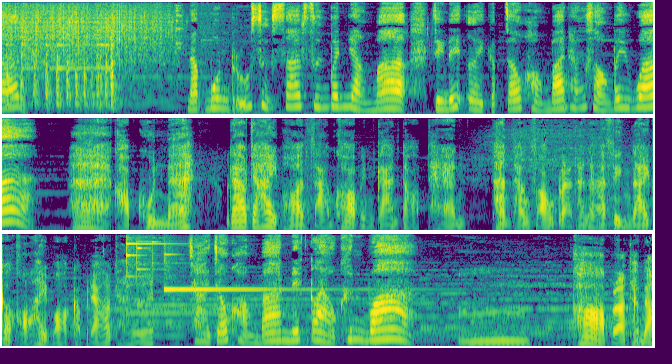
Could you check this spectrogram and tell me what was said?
าง นักบุญรู้สึกซาบซึ้งเป็นอย่างมาก จึงได้เอ่ยกับเจ้าของบ้านทั้งสองไปว่าเฮ้ยขอบคุณนะ เราจะให้พรสามข้อเป็นการตอบแทน ท่านทั้งสองปรารถนาสิ่งใดก็ขอให้บอกกับเราเถิด ชายเจ้าของบ้านได้กล่าวขึ้นว่า อืมข้าปรารถนา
